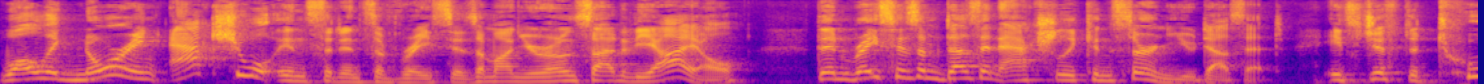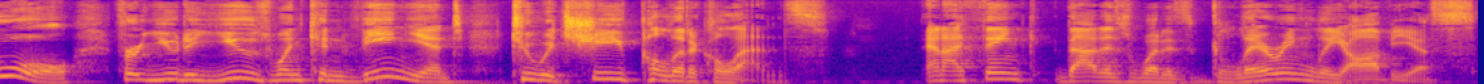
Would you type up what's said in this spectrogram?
while ignoring actual incidents of racism on your own side of the aisle, then racism doesn't actually concern you, does it? It's just a tool for you to use when convenient to achieve political ends. And I think that is what is glaringly obvious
